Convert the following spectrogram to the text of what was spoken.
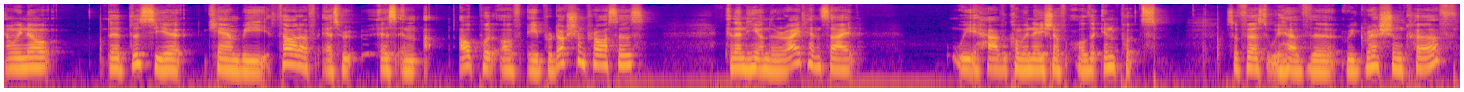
and we know that this here can be thought of as, as an output of a production process. And then here on the right hand side, we have a combination of all the inputs. So first we have the regression curve.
